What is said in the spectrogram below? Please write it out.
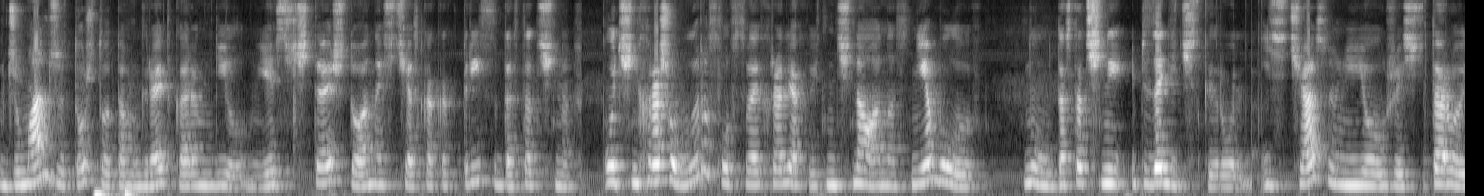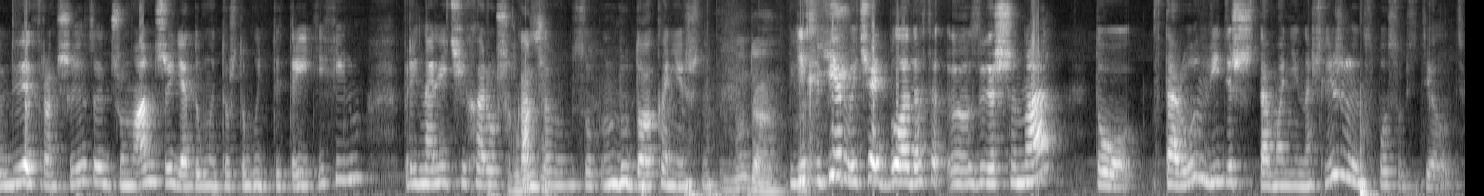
в Джуманджи то, что там играет Карен Гилл. Я считаю, что она сейчас как актриса достаточно очень хорошо выросла в своих ролях, ведь начинала она с Небулы, ну, достаточно эпизодической роли. И сейчас у нее уже второй, две франшизы, Джуманджи, я думаю, то, что будет и третий фильм при наличии хороших Джуманджи? кассовых. Ну да, конечно. Ну да. Если ну, первая часть была доста- э, завершена, то вторую видишь, там они нашли же способ сделать.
